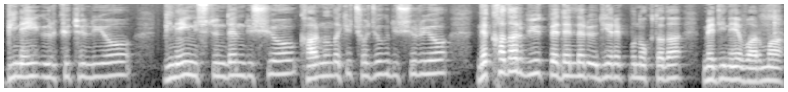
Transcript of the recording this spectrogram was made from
bineği ürkütülüyor, bineğin üstünden düşüyor, karnındaki çocuğu düşürüyor. Ne kadar büyük bedeller ödeyerek bu noktada Medine'ye varma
